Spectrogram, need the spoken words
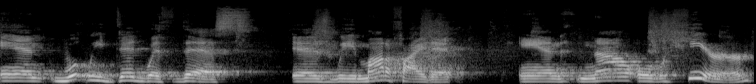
And what we did with this is we modified it. And now over here,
